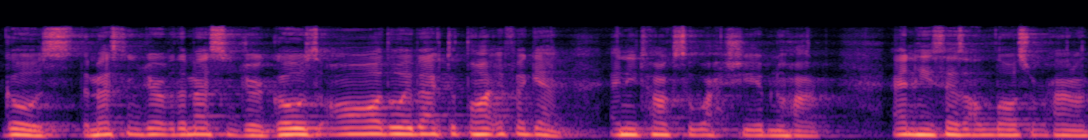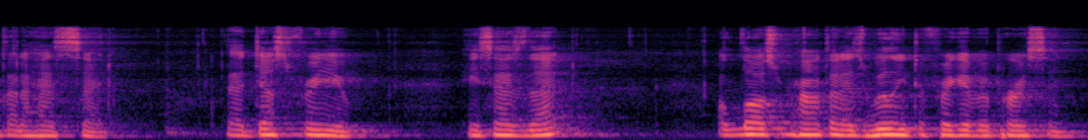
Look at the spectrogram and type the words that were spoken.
goes, the messenger of the messenger goes all the way back to Ta'if again. And he talks to Wahshi ibn Harb. And he says, Allah subhanahu wa ta'ala has said that just for you. He says that Allah subhanahu wa ta'ala is willing to forgive a person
